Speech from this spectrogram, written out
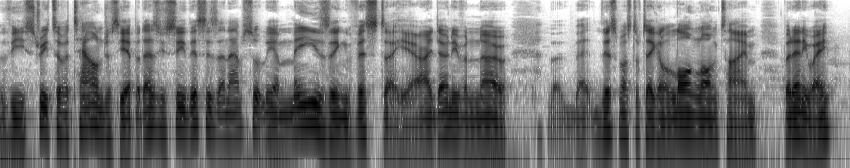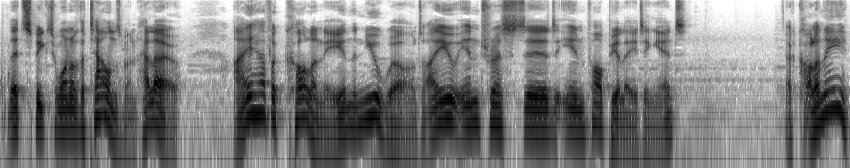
the streets of a town just yet, but as you see, this is an absolutely amazing vista here. I don't even know. This must have taken a long, long time. But anyway, let's speak to one of the townsmen. Hello. I have a colony in the New World. Are you interested in populating it? A colony?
